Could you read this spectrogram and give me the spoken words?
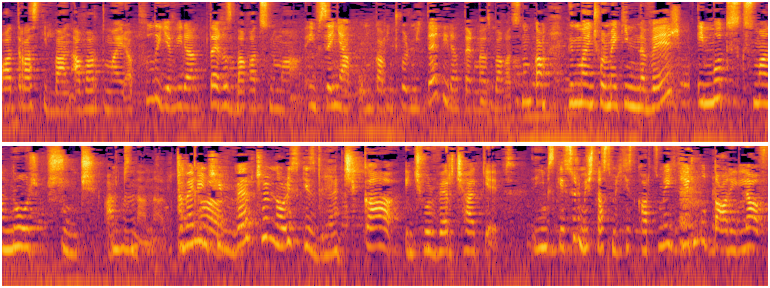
պատրաստի բան ավարտում է իր փուլը եւ իր տեղը զբաղացնում է իմ սենյակում կամ ինչ որ միտեղ իր տեղն է զբաղացնում կամ գնում է ինչ որ մեկին նվեր իմ մոտ սկսում է նոր շունչ արթնանալ ամեն ինչի վերջը նորի սկիզբն է չկա ինչ որ վերջակետ իմ սկեսուրը միշտ ասում էր ես կարծում եի երկու տարի լավ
